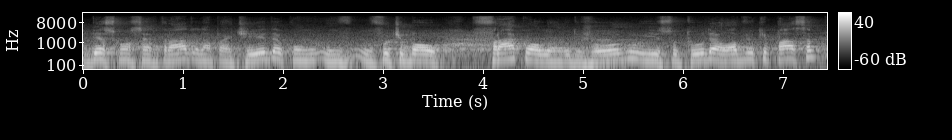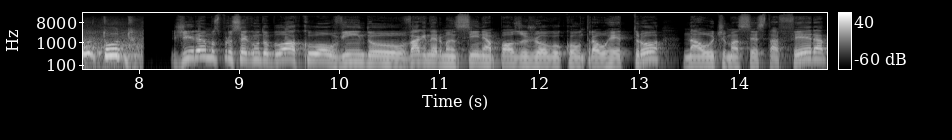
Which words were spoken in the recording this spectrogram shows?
desconcentrado na partida, com um, um, futebol fraco ao longo do jogo, e isso tudo é óbvio que passa por tudo. Giramos para o segundo bloco ouvindo Wagner Mancini após o jogo contra o Retrô na última sexta-feira.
